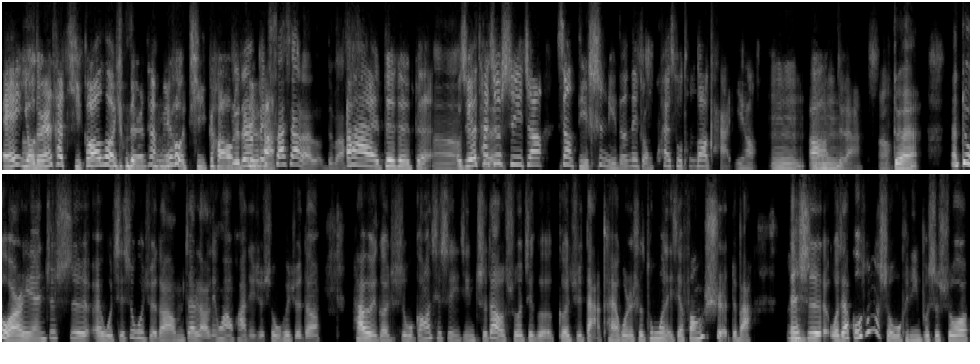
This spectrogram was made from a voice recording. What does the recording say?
哎，有的人他提高了，有的人他没有提高，有的人被刷下来了，对吧？哎，对对对，嗯，我觉得它就是一张像迪士尼的那种快速通道卡一样，嗯啊，对吧？嗯，对。那对我而言，就是哎，我其实会觉得，我们在聊另外话题，就是我会觉得还有一个，就是我刚刚其实已经知道说这个格局打开，或者是通过哪些方式，对吧？但是我在沟通的时候，我肯定不是说，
